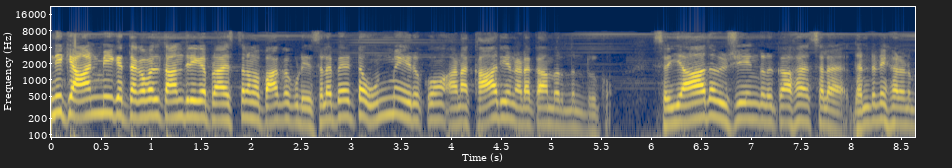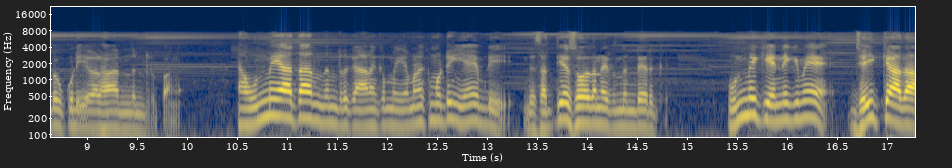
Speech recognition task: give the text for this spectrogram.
இன்னைக்கு ஆன்மீக தகவல் தாந்திரிக பிராயசத்தை நம்ம பார்க்கக்கூடிய சில பேர்கிட்ட உண்மை இருக்கும் ஆனா காரியம் நடக்காம இருந்துட்டு இருக்கும். செய்யாத விஷயங்களுக்காக சில தண்டனைகள் அனுப்பக்கூடியவர்களாக இருந்துட்டு இருப்பாங்க. நான் உண்மையா தான் இருந்துட்டு இருக்கேன். எனக்கு எனக்கு மட்டும் ஏன் இப்படி இந்த சத்திய சோதனை இருந்துட்டே இருக்கு? உண்மைக்கு என்னைக்குமே ஜெயிக்காதா?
